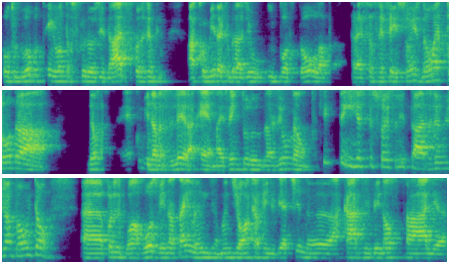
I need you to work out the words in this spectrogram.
Globo, tem outras curiosidades, por exemplo, a comida que o Brasil importou lá para essas refeições não é toda. Não, é comida brasileira? É, mas vem tudo do Brasil? Não, porque tem restrições sanitárias no Japão. Então, uh, por exemplo, o arroz vem da Tailândia, a mandioca vem do Vietnã, a carne vem da Austrália,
